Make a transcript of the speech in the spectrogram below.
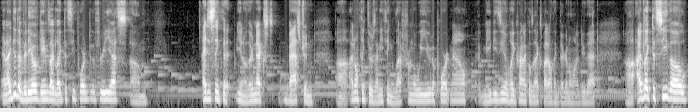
And I did a video of games I'd like to see ported to the 3DS. Um, I just think that, you know, their next Bastion, uh, I don't think there's anything left from the Wii U to port now. Maybe Xenoblade Chronicles X, but I don't think they're going to want to do that. Uh, I'd like to see, though,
